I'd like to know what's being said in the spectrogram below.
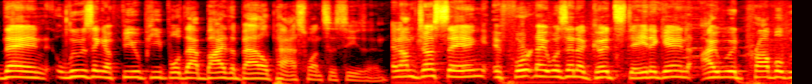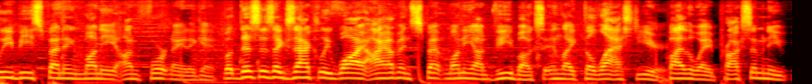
than losing a few people that buy the battle pass once a season. And I'm just saying, if Fortnite was in a good state again, I would probably be spending money on Fortnite again. But this is exactly why I haven't spent money on V-Bucks in like the last year. By the way, proximity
